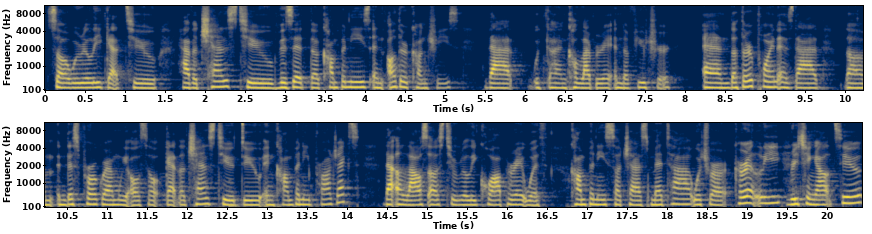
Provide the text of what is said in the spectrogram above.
so we really get to have a chance to visit the companies in other countries that we can collaborate in the future. And the third point is that um, in this program, we also get a chance to do in company projects that allows us to really cooperate with companies such as Meta, which we're currently reaching out to,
